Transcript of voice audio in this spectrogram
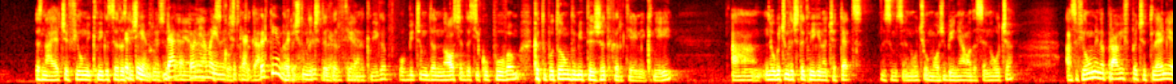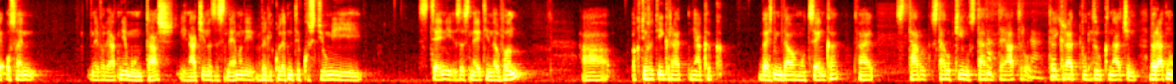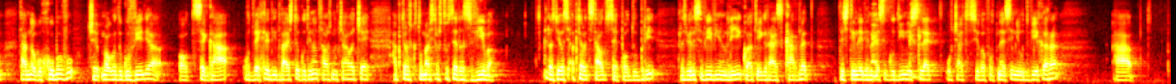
зная, че филм и книга са различни Хартиен. произведения Да, да, то няма на изкуството. как. Да. Хартиен вариант, Обичам да чета хартиена да. книга, обичам да нося, да си купувам, като пътувам да ми тежат хартиени книги. А, не обичам да чета книги на четец. Не съм се научил, може би няма да се науча. А за филма ми направи впечатление, освен невероятния монтаж и начина за снимане, великолепните костюми и сцени заснети навън. А, актьорите играят някак, без да им давам оценка. Това е старо, старо кино, старо театро. да, Те играят по друг начин. Вероятно, това е много хубаво, че мога да го видя от сега, от 2020 година. Това означава, че акторското майсторство се развива. Развива се, акторите стават все по-добри. Разбира се, Вивиан Ли, която играе Скарлет, 10 на 11 години след участието си в Отнесени от вихара, а,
